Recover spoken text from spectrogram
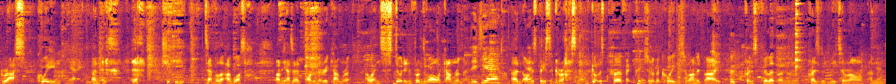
grass, Queen, Yeah. and, and cheeky devil that I was. I only had an ordinary camera. I went and stood in front of all the cameramen Did you? and on Yeah. this piece of grass, I've got this perfect picture of the Queen surrounded by Prince Philip and President Mitterrand and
